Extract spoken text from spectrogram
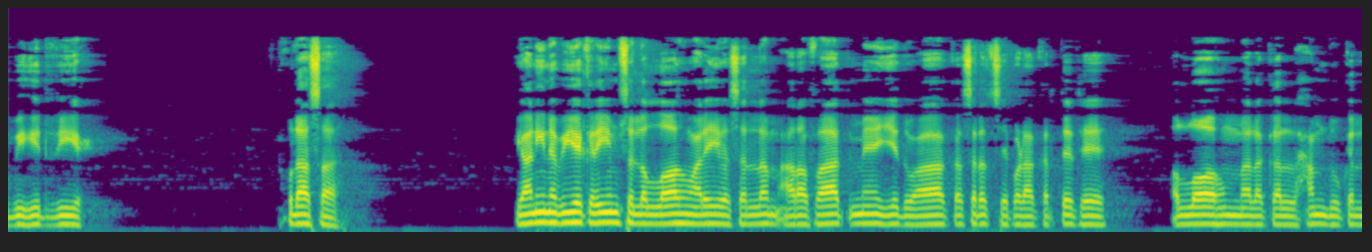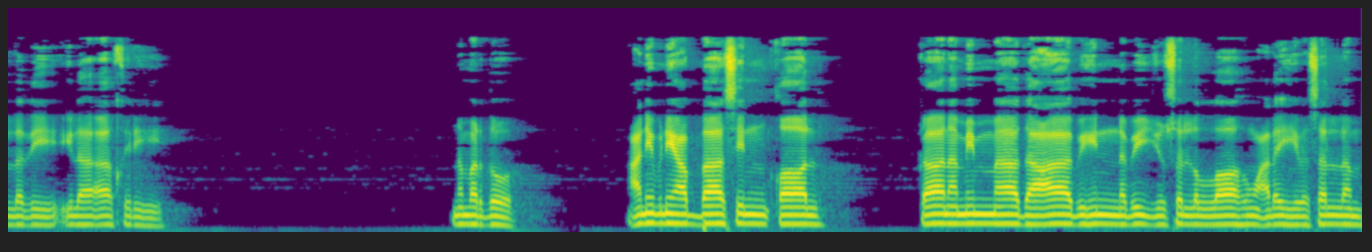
به الريح. خلاصہ یعنی نبی کریم صلی اللہ علیہ وسلم عرفات میں یہ دعا کثرت سے پڑھا کرتے تھے، اللہم لک الحمد کلذی الى آخری نمبر دو، عن ابن عباس قال كان مما دعا به النبي صلى الله عليه وسلم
